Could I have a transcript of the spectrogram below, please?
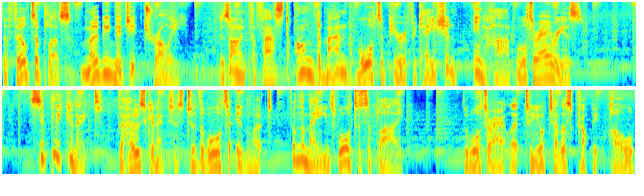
The Filter Plus MOBI Midget Trolley, designed for fast on-demand water purification in hard water areas. Simply connect the hose connectors to the water inlet from the mains water supply, the water outlet to your telescopic pole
